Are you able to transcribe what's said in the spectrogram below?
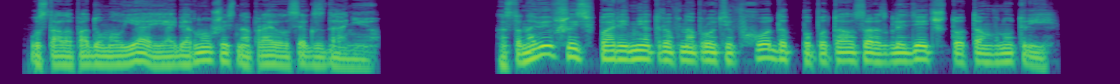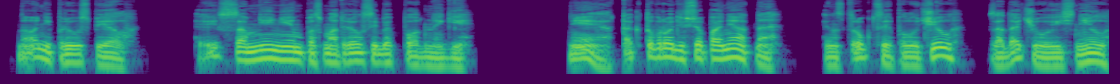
— устало подумал я и, обернувшись, направился к зданию. Остановившись в паре метров напротив входа, попытался разглядеть, что там внутри но не преуспел. И с сомнением посмотрел себе под ноги. Не, так-то вроде все понятно. Инструкции получил, задачу уяснил.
